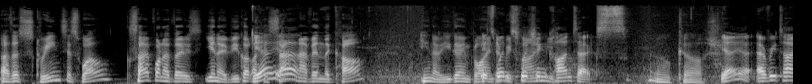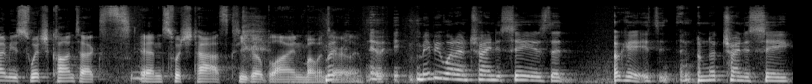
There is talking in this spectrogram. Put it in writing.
other screens as well. Because I have one of those. You know, if you've got like Yeah, a sat yeah. nav in the car, you know, you're going blind it's when every switching time. contexts. oh gosh. Yeah, yeah. Every time you switch contexts and switch tasks, you go blind momentarily. But maybe what I'm trying to say is that okay, it's, I'm not trying to say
